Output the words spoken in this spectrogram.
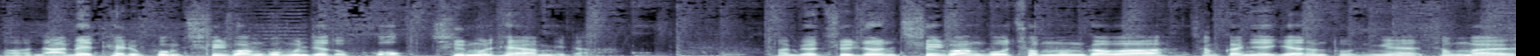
어, 남해 대륙봉 7광구 문제도 꼭 질문해야 합니다. 어, 며칠 전 7광구 전문가와 잠깐 얘기하는 도중에 정말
